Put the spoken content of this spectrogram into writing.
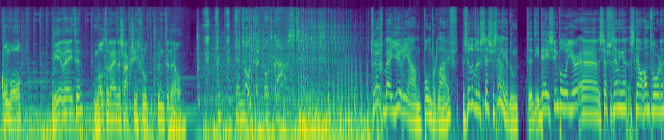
Kom op. Meer weten? Motorrijdersactiegroep.nl De Motorpodcast. Terug bij Juriaan Pompert Live. Zullen we de zes versnellingen doen? Het idee is simpel, Jur. Eh, zes versnellingen, snel antwoorden.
